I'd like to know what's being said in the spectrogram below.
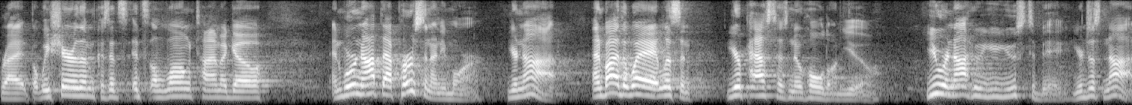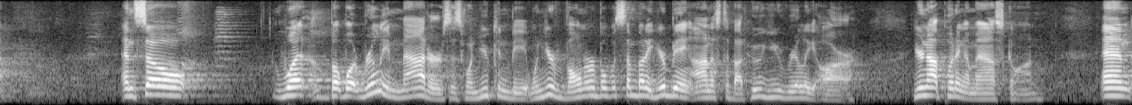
right? But we share them because it's, it's a long time ago. And we're not that person anymore. You're not. And by the way, listen, your past has no hold on you. You are not who you used to be. You're just not. And so, what, but what really matters is when you can be, when you're vulnerable with somebody, you're being honest about who you really are. You're not putting a mask on. And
